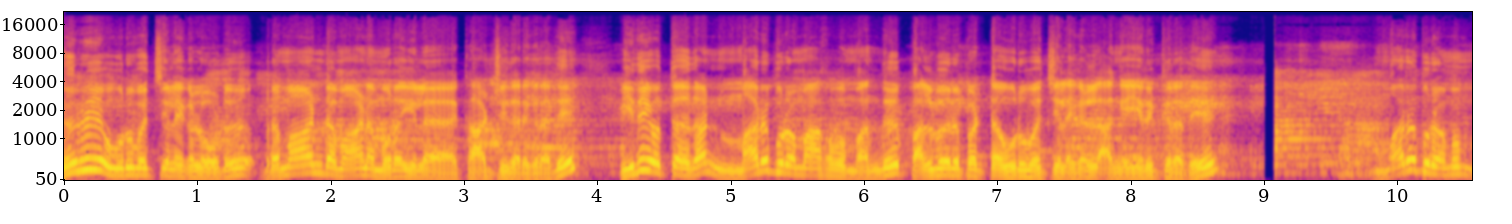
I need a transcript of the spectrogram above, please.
நிறைய உருவச்சிலைகளோடு பிரம்மாண்டமான முறையில் காட்சி தருகிறது. இதையொத்ததுதான் மறுபுறமாகவும் வந்து பல்வேறுபட்ட உருவச்சிலைகள் அங்கே இருக்கிறது. மறுபுறமும்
